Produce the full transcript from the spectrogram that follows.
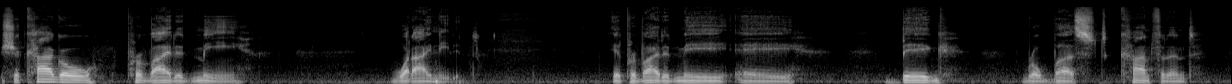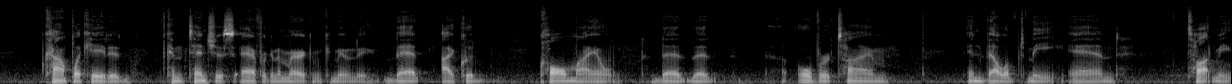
Chicago provided me what I needed. It provided me a big, robust, confident, complicated, contentious African American community that I could call my own. That that over time enveloped me and taught me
